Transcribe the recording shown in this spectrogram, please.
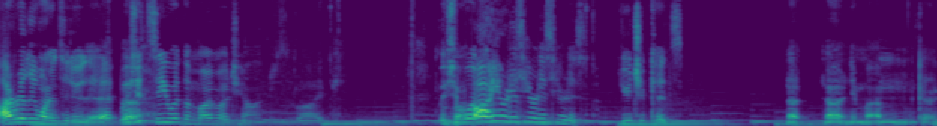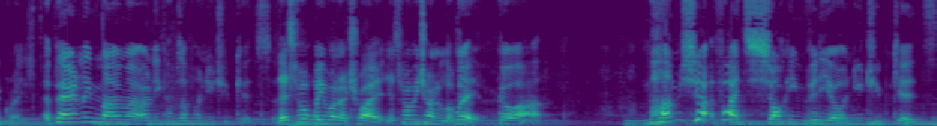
I really wanted to do that. We should see what the Momo challenge is like. We should Oh, watch. here it is. Here it is. Here it is. YouTube Kids. No, no, never mind. Um, okay, great. Apparently Momo only comes up on YouTube Kids. So. That's what we want to try. That's what we're trying to look at. Wait, go up. Mum sh- finds shocking video on YouTube Kids.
